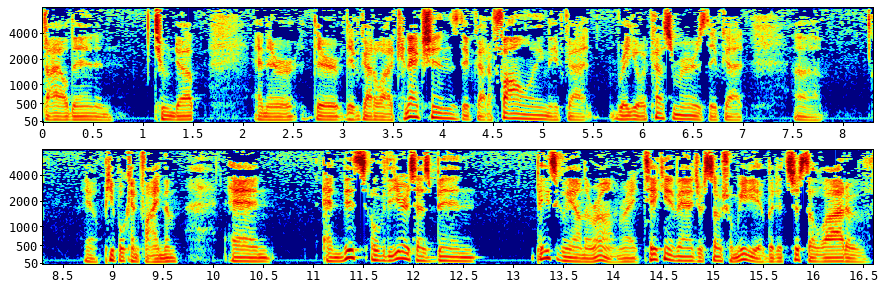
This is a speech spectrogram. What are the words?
dialed in and tuned up, and they're they're they've got a lot of connections. They've got a following. They've got regular customers. They've got uh, you know people can find them, and and this over the years has been basically on their own, right? Taking advantage of social media, but it's just a lot of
